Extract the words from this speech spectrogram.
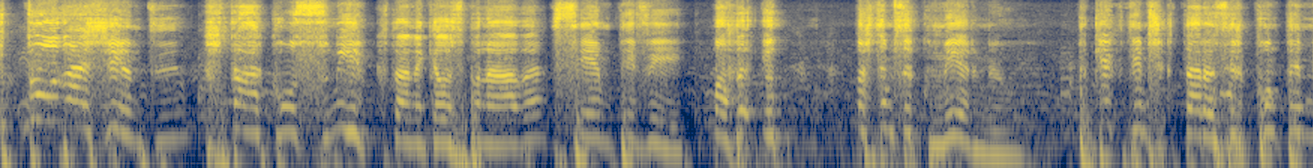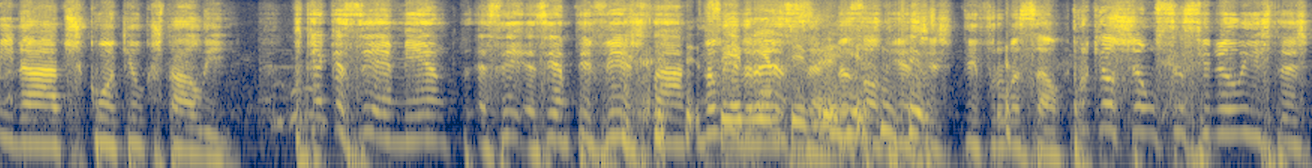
E toda a gente está a consumir que está naquela esplanada CMTV. Malta, eu- nós estamos a comer, meu. Porquê é que temos que estar a ser contaminados com aquilo que está ali? Porquê é que a, CMN, a, C- a CMTV está na liderança nas audiências de informação? Porque eles são sensacionalistas.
